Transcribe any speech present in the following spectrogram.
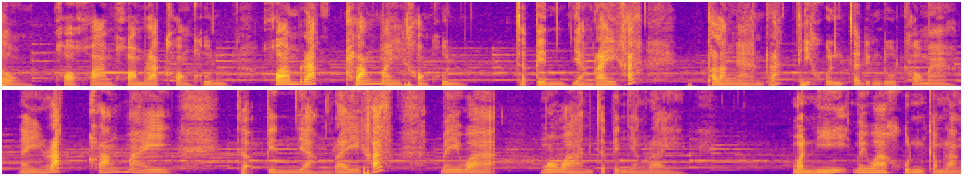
ส่งข้อความความรักของคุณ ความรักครั้งใหม่ของคุณ จะเป็นอย่างไรคะ พลังงานรักที่คุณจะดึงดูดเข้ามาในรักครั้งใหม่ จะเป็นอย่างไรคะ ไม่ว่า เมื่อวานจะเป็นอย่างไร วันนี้ไม่ว่าคุณกำลัง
